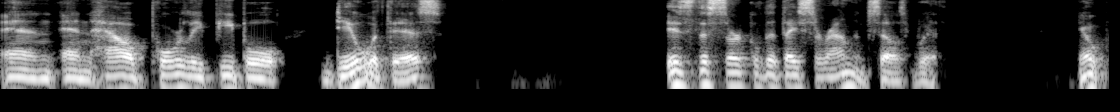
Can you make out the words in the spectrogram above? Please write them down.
and and how poorly people deal with this is the circle that they surround themselves with. You know,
